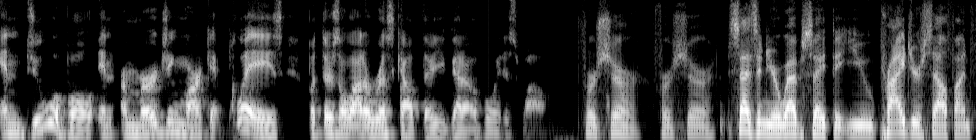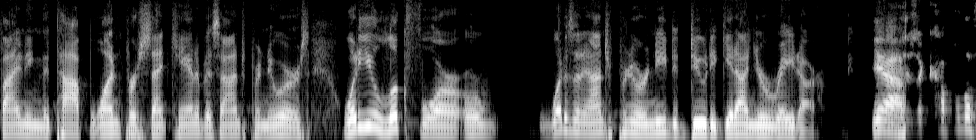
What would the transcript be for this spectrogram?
and doable in emerging market plays, but there's a lot of risk out there you've got to avoid as well. For sure, for sure. It says in your website that you pride yourself on finding the top 1% cannabis entrepreneurs. What do you look for or what does an entrepreneur need to do to get on your radar? Yeah, there's a couple of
